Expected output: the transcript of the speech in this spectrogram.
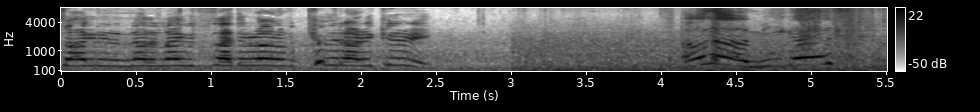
talking in another language besides their own, I'm gonna commit harikiri. Hola, amigos.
